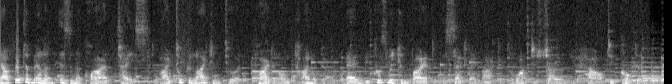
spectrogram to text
Now, bitter melon is an acquired taste. I took a liking to it quite a long time ago, and because we can buy it at the Saturday market, I want to show you how to cook it.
